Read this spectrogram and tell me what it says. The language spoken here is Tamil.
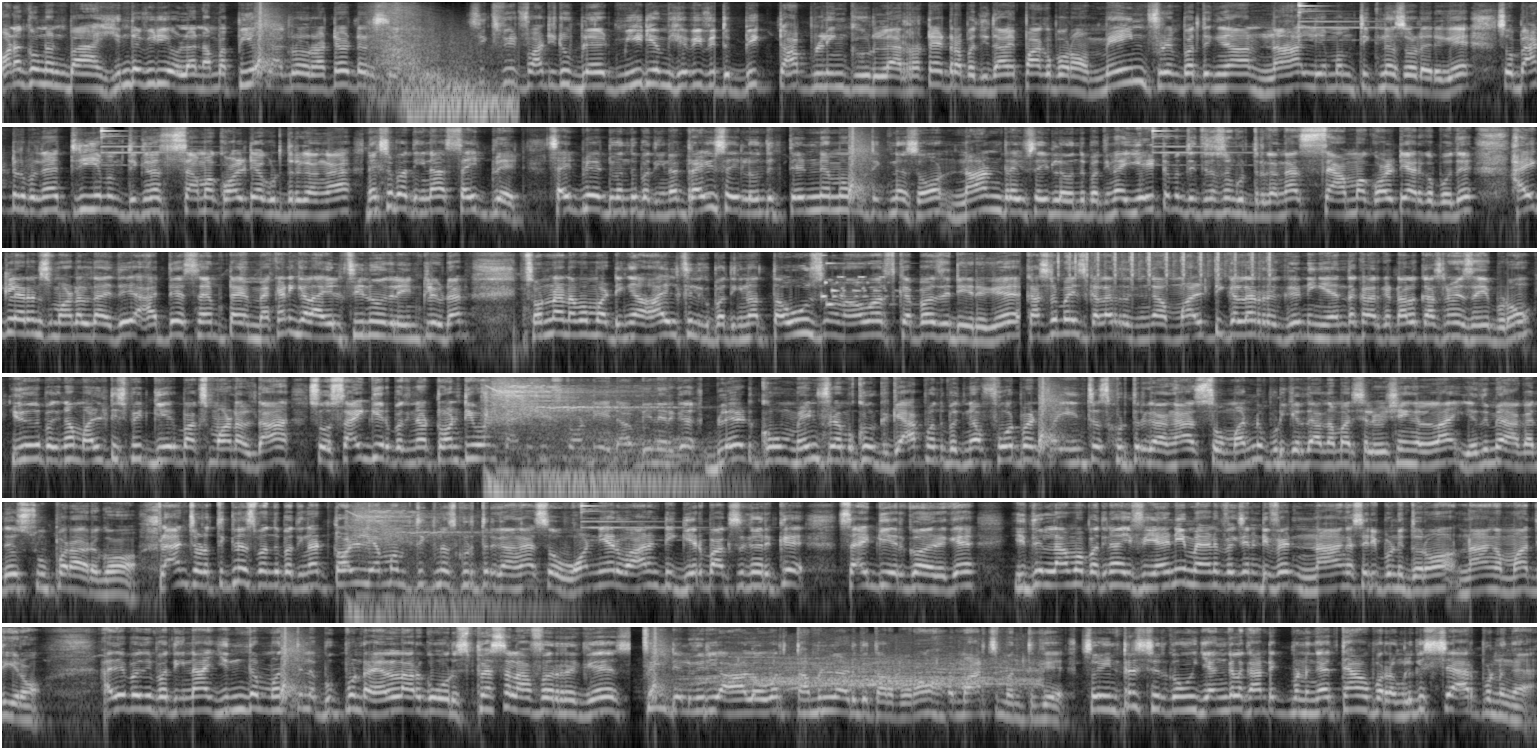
வணக்கம் நண்பா. இந்த வீடியோவில் நம்ம BS agro rotators six feet forty two blade medium heavy with big top link உள்ள ரொட்டேட்டரை பற்றி தான் பார்க்க போகிறோம் மெயின் ஃப்ரேம் பார்த்தீங்கன்னா நாலு எம்எம் திக்னஸோட இருக்குது ஸோ பேக்டர் பார்த்தீங்கன்னா த்ரீ எம்எம் திக்னஸ் செம குவாலிட்டியாக கொடுத்துருக்காங்க. நெக்ஸ்ட் பார்த்தீங்கன்னா சைட் பிளேட் சைட் பிளேட் வந்து பார்த்தீங்கன்னா டிரைவ் சைடில் வந்து டென் எம்எம் திக்னஸும் நான் டிரைவ் சைடில் வந்து பார்த்தீங்கன்னா எயிட் எம்எம் திக்னஸும் கொடுத்துருக்காங்க. செம குவாலிட்டியாக இருக்க போது ஹை கிளியரன்ஸ் மாடல் தான் இது. At the same time mechanical oil சீலும் இதில் இன்க்ளூடட் சொன்னால் நம்ப மாட்டீங்க. ஆயில் சீலுக்கு பார்த்தீங்கன்னா தௌசண்ட் ஹவர்ஸ் கெப்பாசிட்டி இருக்குது கஸ்டமைஸ் கலர் இருக்குங்க. மல்டி கலர் இருக்குது நீங்கள் எந்த கலர் கேட்டாலும் கஸ்டமைஸ் செய்யப்படும். இது வந்து பார்த்தீங்கன்னா multi speed gear box model தான். ஸோ சைட் கியர் பார்த்தீங்கன்னா twenty one thirty six twenty eight அப்படின்னு இருக்கு. பிளேடுக்கும் மெயின் ஃப்ரேமுக்கும் இருக்கு. கேப் வந்து பார்த்தீங்கன்னா ஃபோர் பாயிண்ட் ஃபைவ் இன்ச்சஸ் கொடுத்துருக்காங்க. ஸோ மண்ணு பிடிக்கிறது அந்த மாதிரி சில விஷயங்கள்லாம் எதுவுமே ஆகாது. சூப்பராக இருக்கும். பிளான்ஸோட திக்னஸ் வந்து பார்த்தீங்கன்னா டுவெல் எம்எம் திக்னஸ் கொடுத்துருக்காங்க. So one year warranty gear பாக்ஸுக்கும் இருக்கு. சைட் கியருக்கும் இருக்கு. இது இல்லாமல் பார்த்தீங்கன்னா இஃப் எனி மேனுஃபேக்சரிங் டிஃபெக்ட் நாங்கள் சரி பண்ணி தரோம் நாங்கள் மாற்றிக்கிறோம் அதே பற்றி பார்த்தீங்கன்னா இந்த மந்தில் புக் பண்ணுற எல்லாருக்கும் ஒரு ஸ்பெஷல் ஆஃபர் இருக்குது ஃப்ரீ டெலிவரி ஆல் ஓவர் தமிழ்நாடுக்கு தர போகிறோம் மார்ச் மந்த்துக்கு ஸோ இன்ட்ரெஸ்ட் இருக்கவங்க எங்களை காண்டாக்ட் பண்ணுங்க தேவைப்படுறவங்களுக்கு ஷேர் பண்ணுங்கள்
